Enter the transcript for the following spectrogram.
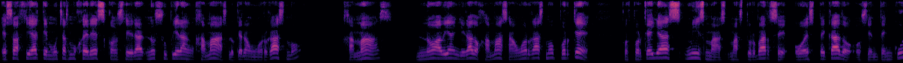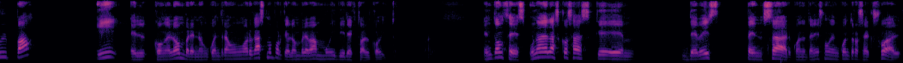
eso hacía que muchas mujeres no supieran jamás lo que era un orgasmo, jamás, no habían llegado jamás a un orgasmo. ¿Por qué? Pues porque ellas mismas masturbarse o es pecado o sienten culpa y con el hombre no encuentran un orgasmo porque el hombre va muy directo al coito. Entonces, una de las cosas que debéis pensar cuando tenéis un encuentro sexual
